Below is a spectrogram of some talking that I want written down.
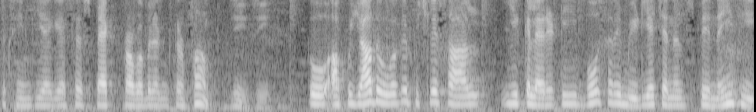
تقسیم کیا گیا سسپیکٹ پروبیبل اینڈ کنفرم جی جی۔ تو آپ کو یاد ہوگا کہ پچھلے سال یہ کلیئرٹی بہت سارے میڈیا چینلز پہ نہیں تھی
